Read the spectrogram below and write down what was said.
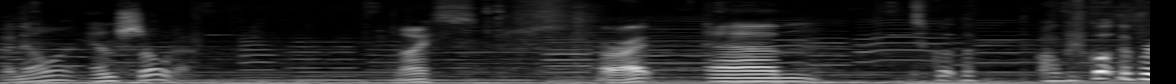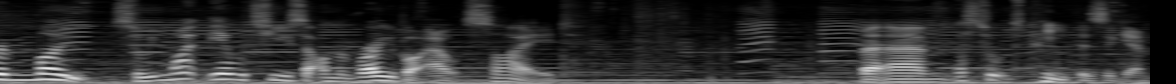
vanilla, and soda. Nice. All right. Um, it's got the. Oh, we've got the remote, so we might be able to use that on the robot outside. But um, let's talk to Peepers again.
